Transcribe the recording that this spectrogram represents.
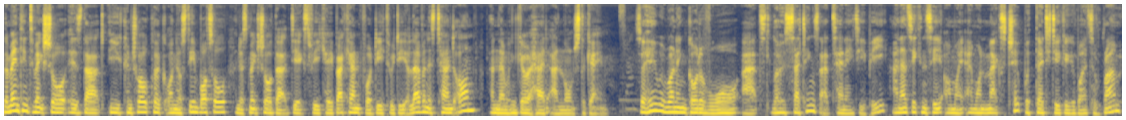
The main thing to make sure is that you control click on your Steam bottle and just make sure that DXVK backend for D3D11 is turned on and then we can go ahead and launch the game. So here we're running God of War at low settings at 1080p and as you can see on my M1 Max chip with 32GB of RAM,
